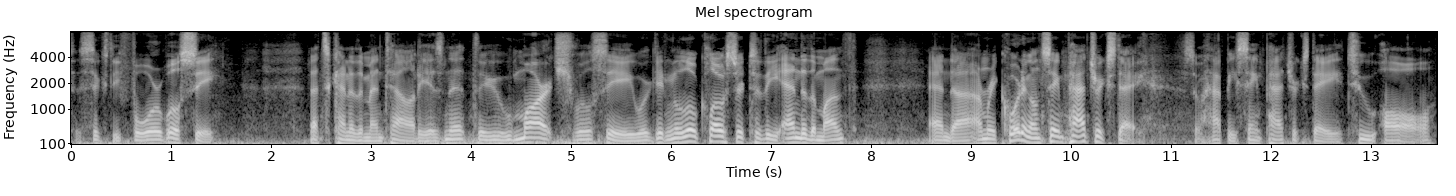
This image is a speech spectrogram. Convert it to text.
to 64. We'll see. That's kind of the mentality, isn't it? Through March, we'll see. We're getting a little closer to the end of the month, and uh, I'm recording on St. Patrick's Day. So happy St. Patrick's Day to all.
